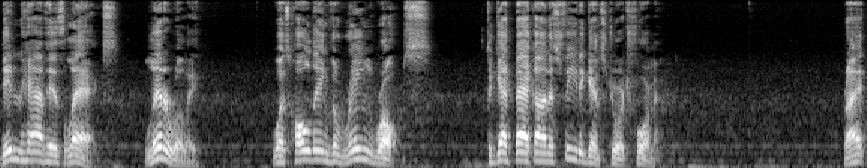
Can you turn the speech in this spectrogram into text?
didn't have his legs, literally, was holding the ring ropes to get back on his feet against George Foreman. Right?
